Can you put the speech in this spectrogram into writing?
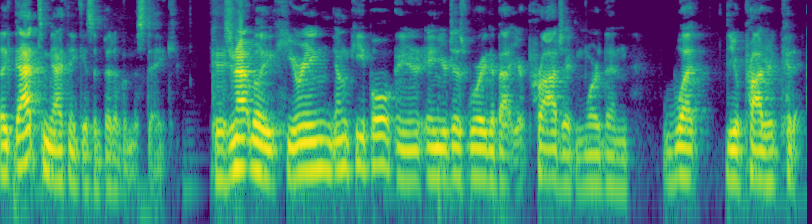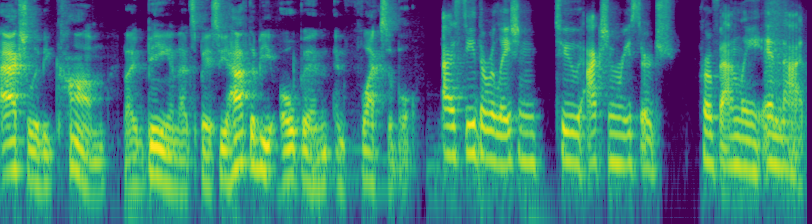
Like that to me, I think is a bit of a mistake because you're not really hearing young people, and you're, and you're just worried about your project more than what your project could actually become by being in that space. So you have to be open and flexible. I see the relation to action research profoundly in that,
